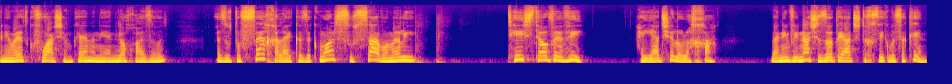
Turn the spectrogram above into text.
אני עומדת קפואה שם, כן? אני, אני לא יכולה לזוז. אז הוא טופח עליי כזה כמו על סוסה, ואומר לי, תסתובבי. היד שלו לחה, ואני מבינה שזאת היד שתחזיק בסכין.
